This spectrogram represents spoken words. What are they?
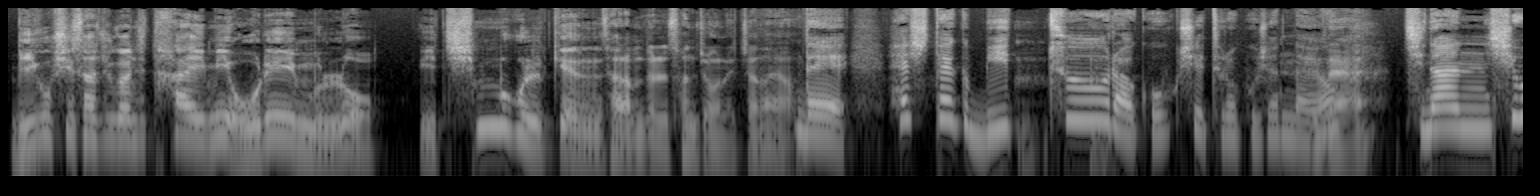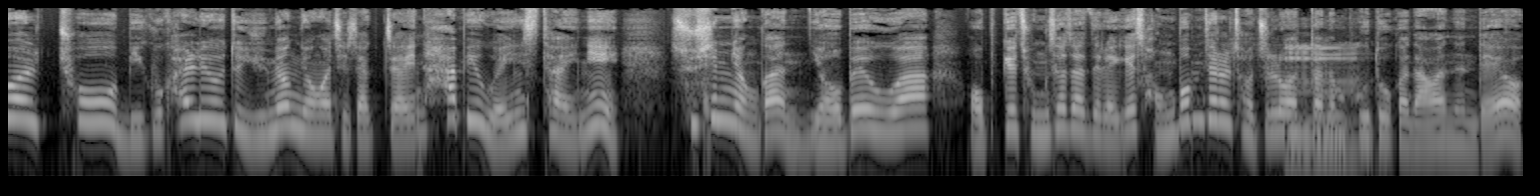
미국 시사주간지 타임이 올해의 인물로 이 침묵을 깬 사람들을 선정을 했잖아요. 네, 해시태그 미투라고 혹시 들어보셨나요? 네. 지난 10월 초 미국 할리우드 유명 영화 제작자인 하비 웨인스타인이 수십 년간 여배우와 업계 종사자들에게 성범죄를 저질러 왔다는 음. 보도가 나왔는데요.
